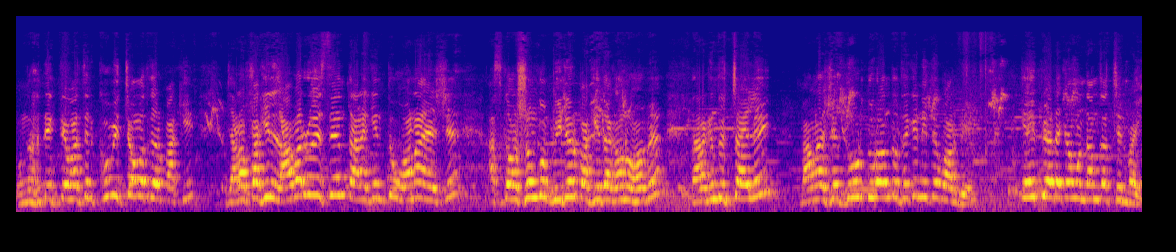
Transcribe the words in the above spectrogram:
বন্ধুরা দেখতে পাচ্ছেন খুবই চমৎকার পাখি। যারা পাখি লাভার রয়েছেন তারা কিন্তু অনায়াসে আজকে অসংখ্য পাখি দেখানো হবে। তারা কিন্তু চাইলেই বাংলাদেশের দূর দূরান্ত থেকে নিতে পারবে। এই পেয়ারটা কেমন দাম চাচ্ছেন ভাই?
